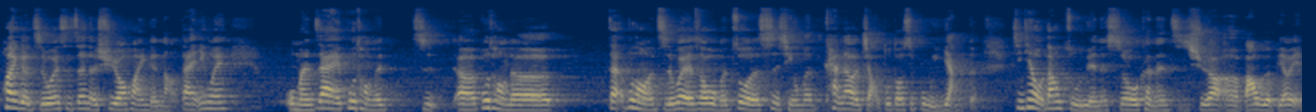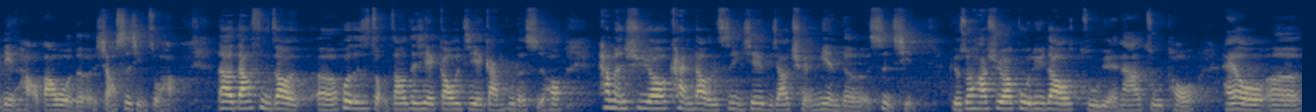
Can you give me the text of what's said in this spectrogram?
换一个职位是真的需要换一个脑袋，因为我们在不同的职呃不同的在不同的职位的时候，我们做的事情，我们看到的角度都是不一样的。今天我当组员的时候，我可能只需要呃把我的表演练好，把我的小事情做好。那当副招呃或者是总招这些高阶干部的时候，他们需要看到的是一些比较全面的事情。比如说，他需要顾虑到组员啊、组头，还有呃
